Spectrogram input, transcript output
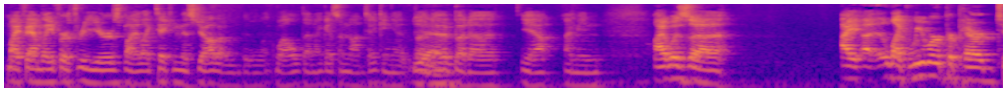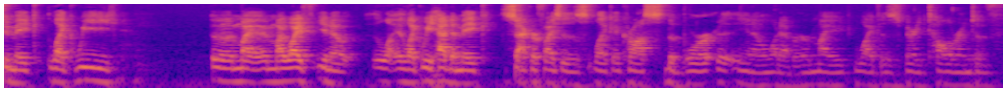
my family for three years by like taking this job i would have been like well then i guess i'm not taking it but Yeah. uh, but uh yeah i mean i was uh i uh, like we were prepared to make like we uh, my my wife, you know, like we had to make sacrifices like across the board, uh, you know, whatever. My wife is very tolerant of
